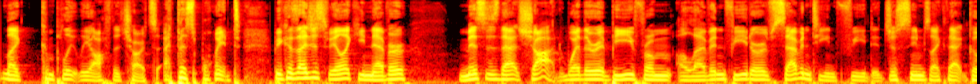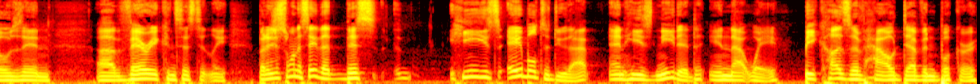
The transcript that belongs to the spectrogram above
like completely off the charts at this point because i just feel like he never misses that shot whether it be from 11 feet or 17 feet. It just seems like that goes in uh, very consistently. But i just want to say that this he's able to do that and he's needed in that way because of how devin booker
